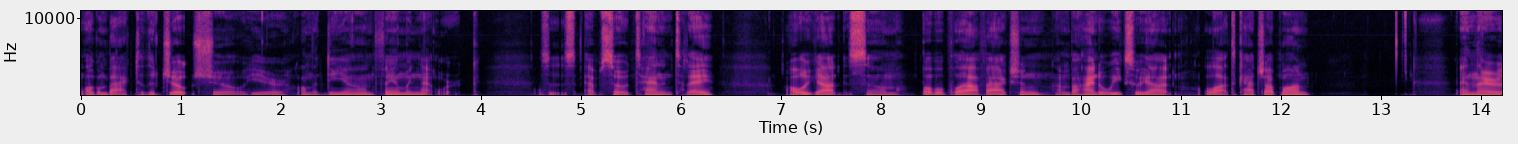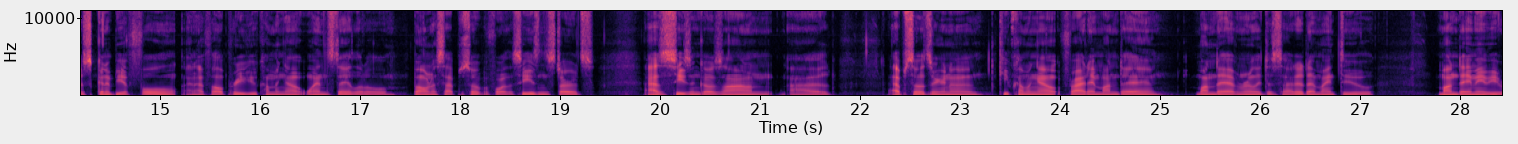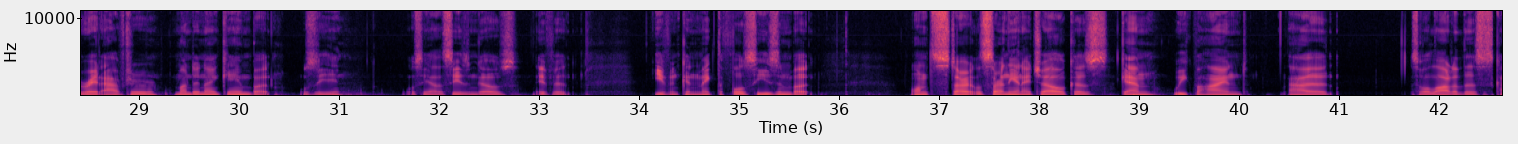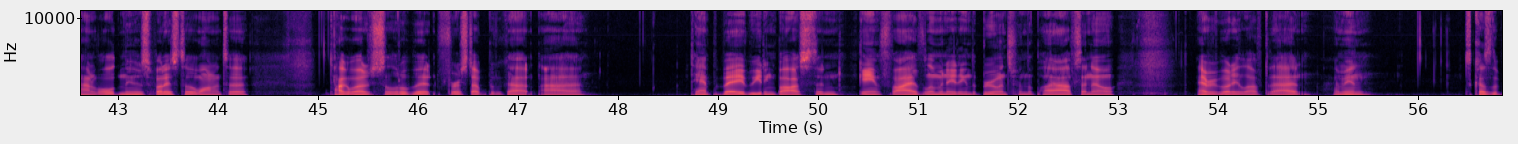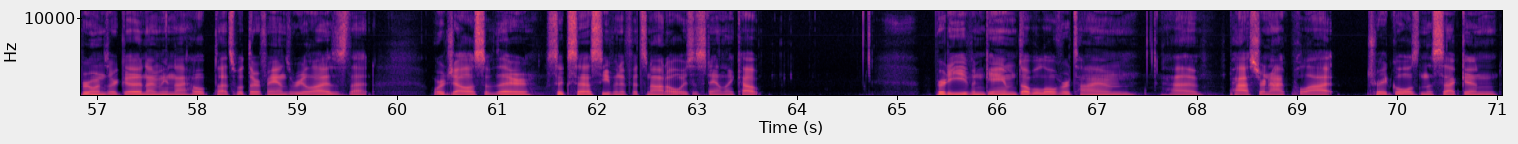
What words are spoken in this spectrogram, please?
Welcome back to the Jote Show here on the Dion Family Network. This is episode 10, and today all we got is some bubble playoff action. I'm behind a week, so we got a lot to catch up on. And there's going to be a full NFL preview coming out Wednesday, a little bonus episode before the season starts. As the season goes on, uh, episodes are going to keep coming out Friday, Monday. Monday, I haven't really decided. I might do Monday, maybe right after Monday night game, but we'll see. We'll see how the season goes. If it even can make the full season, but I wanted to start. Let's start in the NHL because again, week behind. Uh, so a lot of this is kind of old news, but I still wanted to talk about it just a little bit. First up, we've got uh, Tampa Bay beating Boston, Game Five, eliminating the Bruins from the playoffs. I know everybody loved that. I mean, it's because the Bruins are good. I mean, I hope that's what their fans realize that we're jealous of their success, even if it's not always a Stanley Cup. Pretty even game, double overtime. Uh, Pastrnak, Palat trade goals in the second.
